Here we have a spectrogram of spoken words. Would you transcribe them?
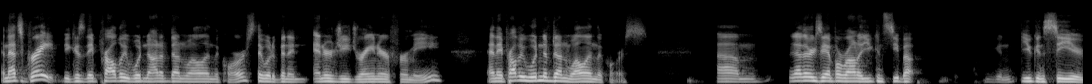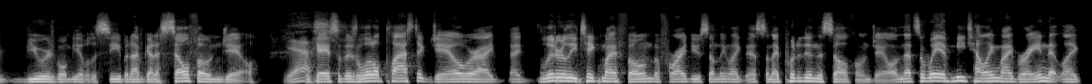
And that's great because they probably would not have done well in the course. They would have been an energy drainer for me, and they probably wouldn't have done well in the course. Um, another example, Ronald, you can see about you can you can see your viewers won't be able to see, but I've got a cell phone jail. Yes. Okay, so there's a little plastic jail where I I literally take my phone before I do something like this and I put it in the cell phone jail. And that's a way of me telling my brain that like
